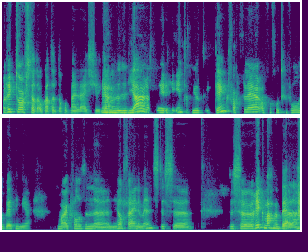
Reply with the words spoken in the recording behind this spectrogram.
Rick Torf staat ook altijd nog op mijn lijstje. Ik Ja. heb hem jaren geleden geïnterviewd. Ik denk voor Flair of voor Goed Gevoel, ik weet niet meer. Maar ik vond het een, eh, een heel fijne mens. Dus, eh, dus eh, Rick mag me bellen.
